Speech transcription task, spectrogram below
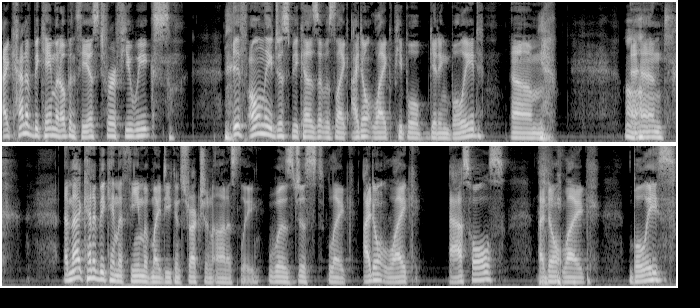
I kind of became an open theist for a few weeks. if only just because it was like I don't like people getting bullied. Um and and that kind of became a theme of my deconstruction honestly was just like I don't like assholes. I don't like bullies.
